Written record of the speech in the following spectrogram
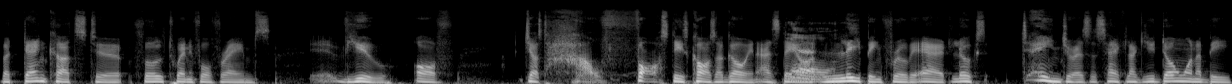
but then cuts to full 24 frames view of just how fast these cars are going as they yeah. are leaping through the air. It looks dangerous as heck. Like you don't want to be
